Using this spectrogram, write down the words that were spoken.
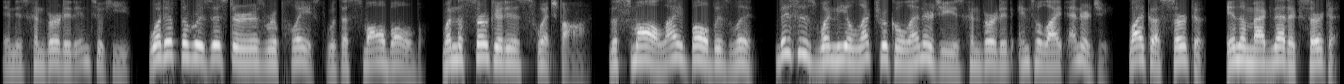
and is converted into heat. What if the resistor is replaced with a small bulb? When the circuit is switched on, the small light bulb is lit. This is when the electrical energy is converted into light energy, like a circuit. In a magnetic circuit,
